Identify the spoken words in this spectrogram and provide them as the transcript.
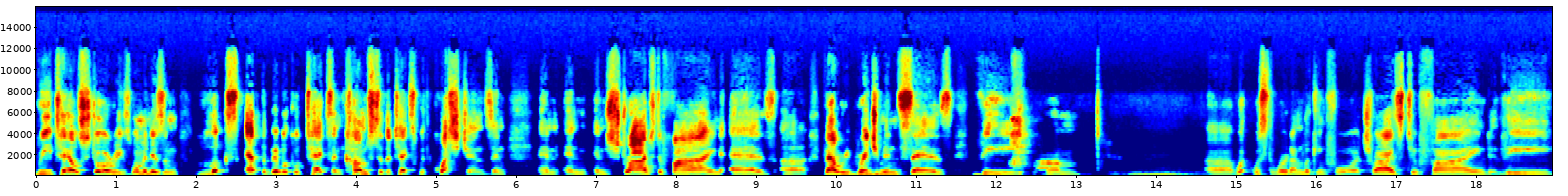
retell stories. Womanism looks at the biblical text and comes to the text with questions and and and and strives to find, as uh, Valerie Bridgeman says, the um, uh, what, what's the word I'm looking for? Tries to find the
